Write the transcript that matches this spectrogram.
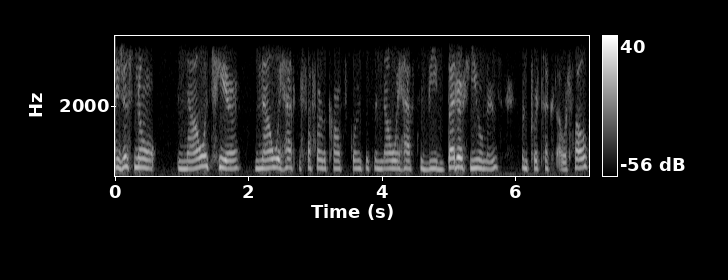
i just know now it's here now we have to suffer the consequences and now we have to be better humans and protect ourselves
